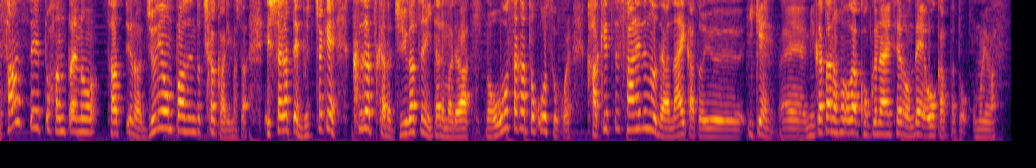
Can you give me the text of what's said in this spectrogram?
賛成と反対の差っていうのは14%近くありました。したがってぶっちゃけ9月から10月に至るまでは、まあ大阪都構想これ可決されるのではないかという意見、えー見方の方が国内世論で多かったと思います。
